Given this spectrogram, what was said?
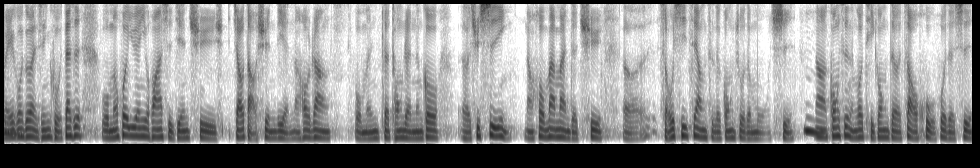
每个工作很辛苦，但是我们会愿意花时间去教导训练，然后让我们的同仁能够呃去适应，然后慢慢的去呃熟悉这样子的工作的模式。嗯那公司能够提供的照护或者是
